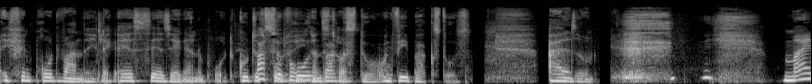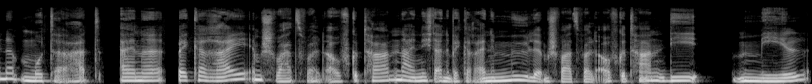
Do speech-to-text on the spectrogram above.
ich finde Brot wahnsinnig lecker. Ich esse sehr, sehr gerne Brot. Gutes Was für Brot, Brot backst toll. du und wie backst du es? Also, meine Mutter hat eine Bäckerei im Schwarzwald aufgetan. Nein, nicht eine Bäckerei, eine Mühle im Schwarzwald aufgetan, die Mehl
